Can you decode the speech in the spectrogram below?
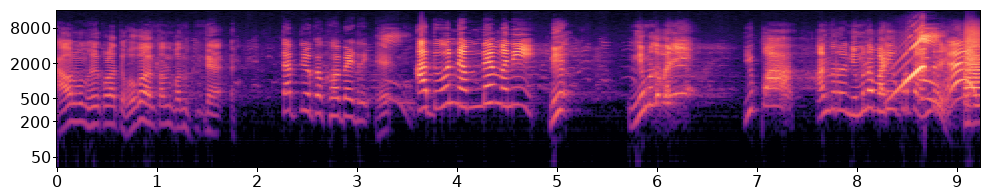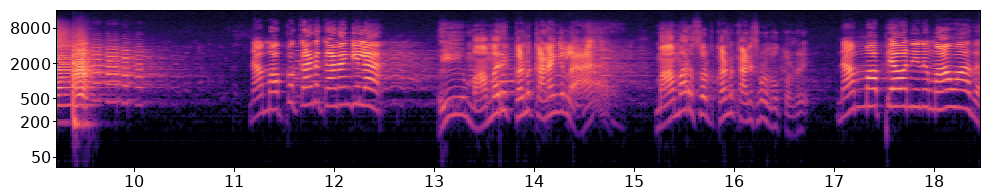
ಯಾವನ ಮುಂದೆ ಹೋಯ್ಕೊಳತ್ತೆ? ಹೋಗೋ ಅಂತಂದು ಬಂದ್ಬಿಟ್ಟೆ. ತಪ್ಪು ತಿಳ್ಕೊಕ್ ಹೋಗ್ಬೇಡ್ರಿ. ಅದು ನಮ್ದೇ ಮನಿ. ನೀ ನಿಮ್ದು ಮನಿ? ಇಪ್ಪ ಅಂದ್ರೆ ನಿಮ್ಮನ್ನ ಬಾಡಿಗೆ ಕೊಡ್ತಾರನ್ರಿ ನಮ್ಮ ಅಪ್ಪ ಕಣ್ಣು ಕಾಣಂಗಿಲ್ಲ. ಈ ಮಾಮಾರಿ ಕಣ್ಣು ಕಾಣಂಗಿಲ್ಲ. ಮಾಮಾರ ಸ್ವಲ್ಪ ಕಣ್ಣು ಕಾಣಿಸ್ಕೊಳ್ಬೇಕಲ್ರಿ ನಮ್ಮ ಅಪ್ಪ ಯಾವ ನಿನ್ನ ಮಾವ ಅದ?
